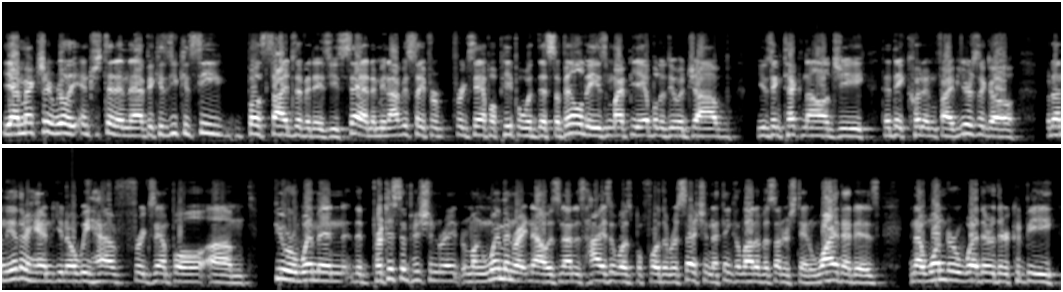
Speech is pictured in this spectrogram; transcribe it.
Yeah, I'm actually really interested in that because you can see both sides of it, as you said. I mean, obviously, for for example, people with disabilities might be able to do a job using technology that they couldn't five years ago. But on the other hand, you know, we have, for example, um, fewer women. The participation rate among women right now is not as high as it was before the recession. I think a lot of us understand why that is, and I wonder whether there could be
